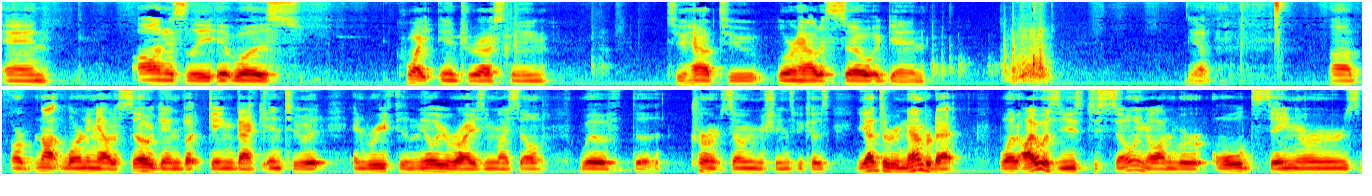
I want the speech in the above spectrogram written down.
and honestly, it was quite interesting to have to learn how to sew again. Yep. Uh, or not learning how to sew again, but getting back into it and refamiliarizing myself with the current sewing machines because you have to remember that what I was used to sewing on were old Singers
